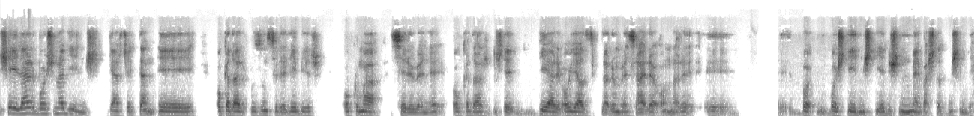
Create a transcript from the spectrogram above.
şeyler boşuna değilmiş. Gerçekten e, o kadar uzun süreli bir okuma serüveni, o kadar işte diğer o yazdıklarım vesaire onları e, e, boş değilmiş diye düşünmeye başladım şimdi.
